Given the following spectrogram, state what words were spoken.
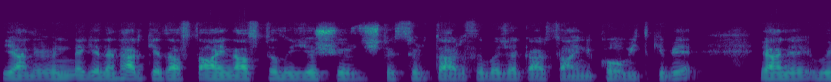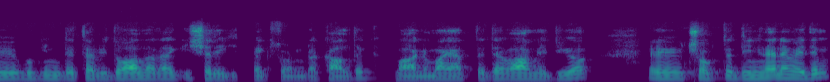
Yani önüne gelen herkes hasta aynı hastalığı yaşıyoruz. İşte sırt ağrısı, bacak ağrısı aynı Covid gibi. Yani e, bugün de tabii doğal olarak işe de gitmek zorunda kaldık. Malum hayatta devam ediyor. Ee, çok da dinlenemedim.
